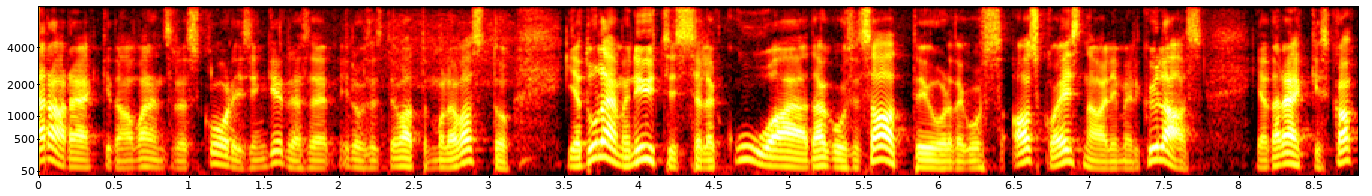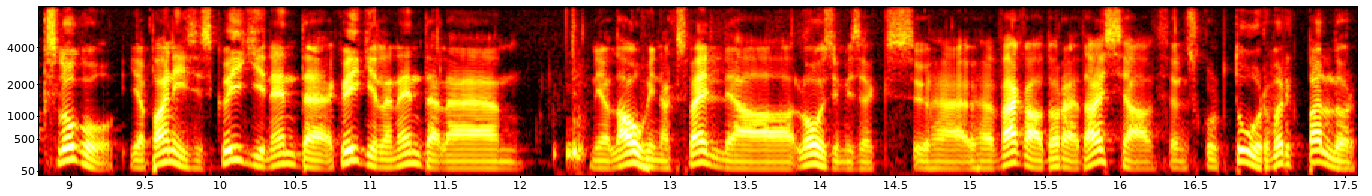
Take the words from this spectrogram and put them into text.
ära rääkida, ma panen selle skoori siin kirja, see ilusasti vaatab mulle vastu. ja tuleme nüüd siis selle kuu aja taguse saate juurde, kus Asko Esna oli meil külas ja ta rääkis kaks lugu ja pani siis kõigi nende, kõigile nendele nii-öelda auhinnaks välja loosimiseks ühe, ühe väga toreda asja, see on skulptuur Võrkpallur.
